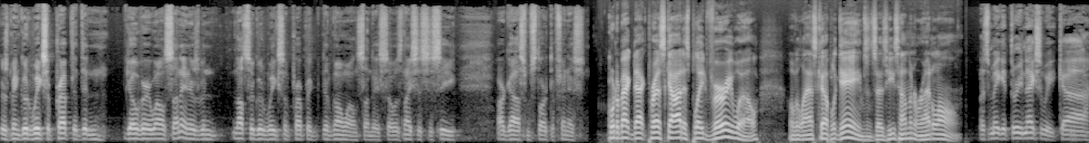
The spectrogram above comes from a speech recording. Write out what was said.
there's been good weeks of prep that didn't go very well on Sunday, and there's been not so good weeks of prep that have gone well on Sunday. So it's nice just to see our guys from start to finish. Quarterback Dak Prescott has played very well over the last couple of games and says he's humming right along. Let's make it three next week. Uh,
